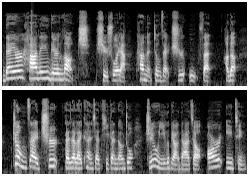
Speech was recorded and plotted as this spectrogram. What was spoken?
，They are having their lunch 是说呀，他们正在吃午饭。好的，正在吃，大家来看一下题干当中只有一个表达叫 are eating，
